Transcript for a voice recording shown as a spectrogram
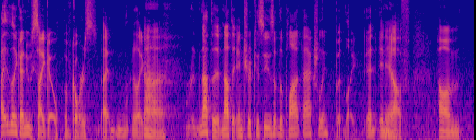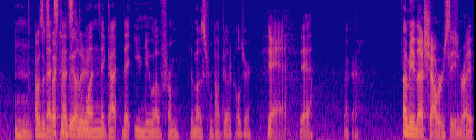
I like I knew Psycho, of course. I like Uh huh. Not the not the intricacies of the plot actually, but like en- enough. Um hmm I was expecting that's the the, other one that got that you knew of from the most from popular culture. Yeah, yeah. Okay. I mean that shower scene, right?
